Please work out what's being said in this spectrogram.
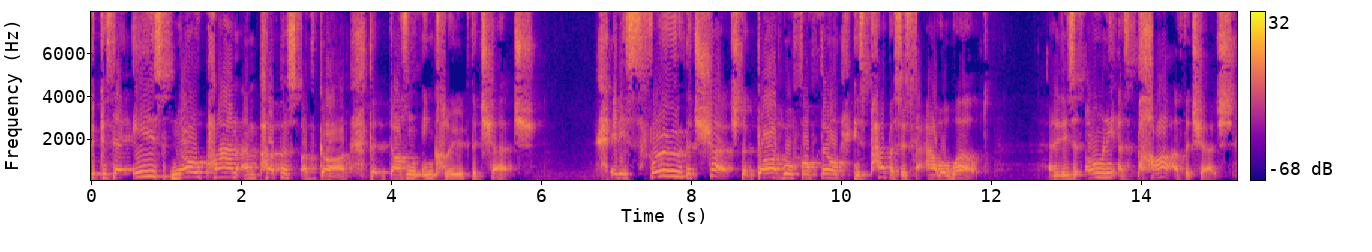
Because there is no plan and purpose of God that doesn't include the church. It is through the church that God will fulfill his purposes for our world. And it is only as part of the church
